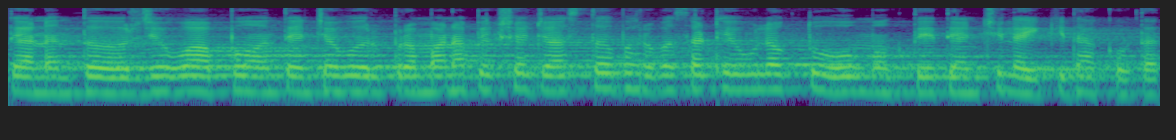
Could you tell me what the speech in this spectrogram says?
त्यानंतर जेव्हा आपण त्यांच्यावर प्रमाणापेक्षा जास्त भरवसा ठेवू लागतो मग ते त्यांची लायकी दाखवतात.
